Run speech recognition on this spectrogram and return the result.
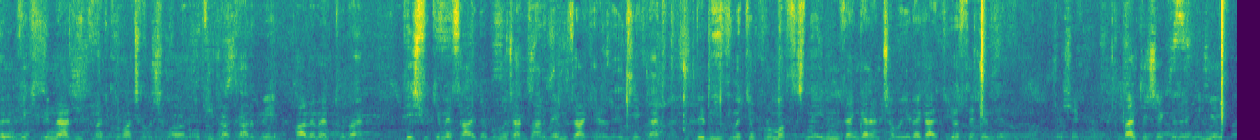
önümüzdeki günlerde hükümet kurma çalışmalarına oturacaklar ve parlamentoda teşviki mesaide bulunacaklar ve müzakereler edecekler ve bir hükümetin kurulması için de elimizden gelen çabayı ve gayreti göstereceğimize inanıyorum. Teşekkür ederim. Ben teşekkür ederim. İyi yayınlar.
